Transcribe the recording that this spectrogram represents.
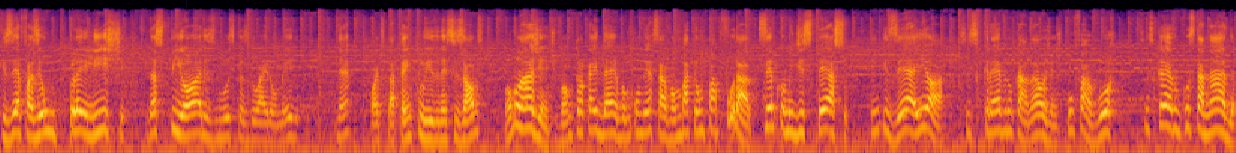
quiser fazer um playlist das piores músicas do Iron Maiden, né? Pode estar até incluído nesses álbuns. Vamos lá, gente. Vamos trocar ideia, vamos conversar, vamos bater um papo furado. Sempre que eu me despeço, quem quiser aí, ó, se inscreve no canal, gente, por favor. Se inscreve, não custa nada.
